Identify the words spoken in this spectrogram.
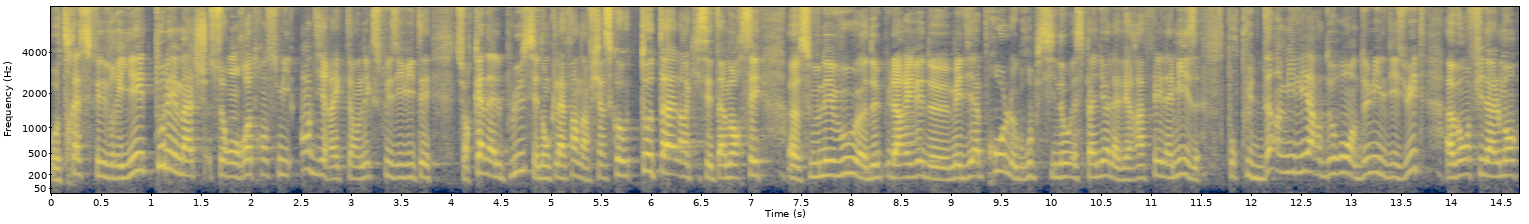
au 13 février, tous les matchs seront retransmis en direct et en exclusivité sur Canal+. C'est donc la fin d'un fiasco total hein, qui s'est amorcé, euh, souvenez-vous, euh, depuis l'arrivée de Mediapro, le groupe sino-espagnol avait raflé la mise pour plus d'un milliard d'euros en 2018, avant finalement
